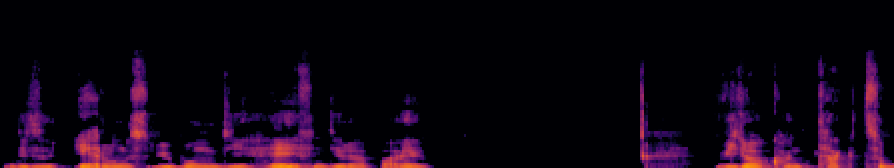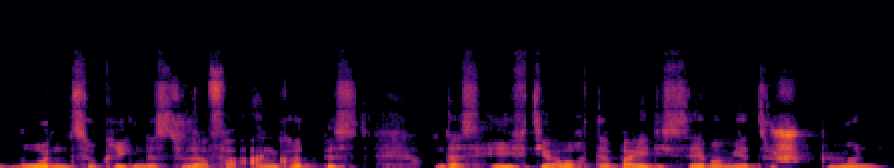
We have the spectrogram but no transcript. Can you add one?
Und diese Erdungsübungen, die helfen dir dabei wieder Kontakt zum Boden zu kriegen, dass du da verankert bist. Und das hilft dir auch dabei, dich selber mehr zu spüren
